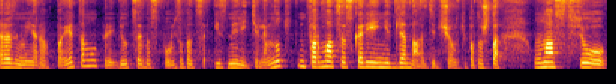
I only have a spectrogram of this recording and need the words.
размеров, поэтому придется воспользоваться измерителем. Но тут информация скорее не для нас, девчонки, потому что у нас все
